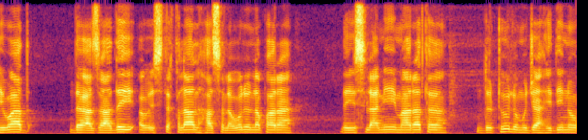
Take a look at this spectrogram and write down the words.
هېواد د ازادۍ او استقلال حاصلولو لپاره د اسلامي امارت د ټولو مجاهدینو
